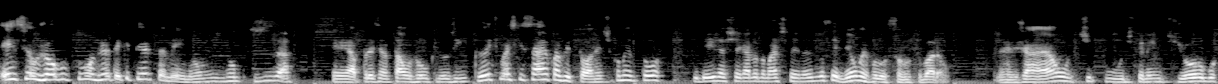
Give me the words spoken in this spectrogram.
Esse é o jogo que o Londrina tem que ter também. Não, não precisa é, apresentar um jogo que nos encante, mas que saia com a vitória. A gente comentou que desde a chegada do Márcio Fernandes você vê uma evolução no Tubarão. Né? Já é um tipo diferente de jogo,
